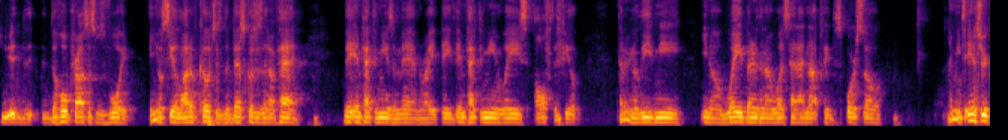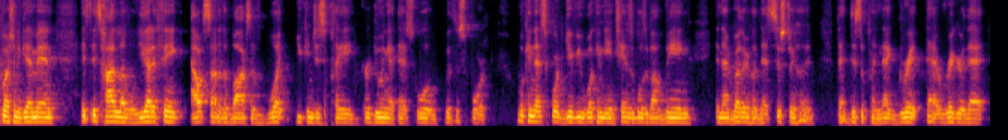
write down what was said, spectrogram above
you, the whole process was void. And you'll see a lot of coaches, the best coaches that I've had, they impacted me as a man, right? They've impacted me in ways off the field that are going to leave me you know, way better than I was had I not played the sport. So, I mean, to answer your question again, man, it's, it's high level. You got to think outside of the box of what you can just play or doing at that school with the sport. What can that sport give you? What can the intangibles about being in that brotherhood, that sisterhood, that discipline, that grit, that rigor, that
